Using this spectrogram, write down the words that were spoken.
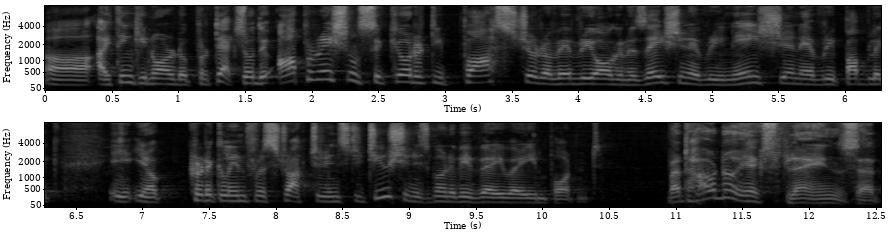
uh, I think in order to protect. So the operational security posture of every organization, every nation, every public, you know, critical infrastructure institution is going to be very, very important. But how do you explain that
